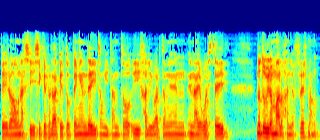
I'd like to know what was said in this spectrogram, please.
Pero aún así sí que es verdad que Topen en Dayton y tanto y Halliburton en, en Iowa State no tuvieron malos años freshman.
